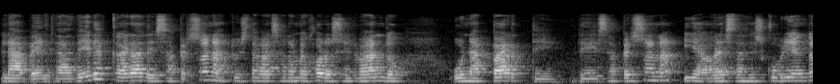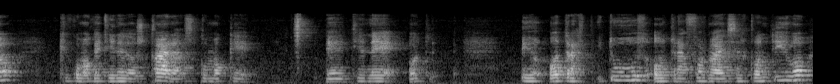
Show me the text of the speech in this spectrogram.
la verdadera cara de esa persona. Tú estabas a lo mejor observando una parte de esa persona y ahora estás descubriendo que como que tiene dos caras, como que eh, tiene eh, otra actitud, otra forma de ser contigo,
